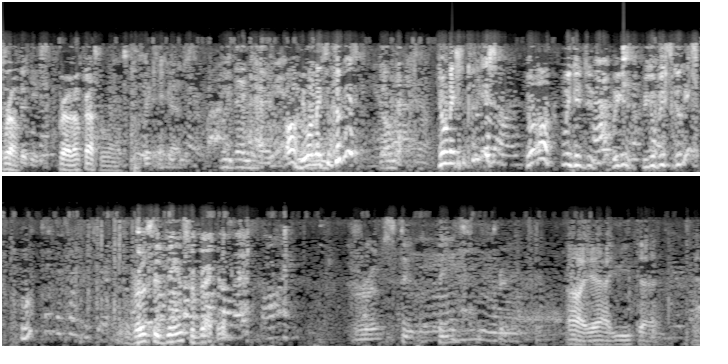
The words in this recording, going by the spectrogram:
Bro, bro, don't cross the line. We then have Oh, you want to make some cookies? You want to make some cookies? You want, oh, we can do. We can. We can make some cookies. Roasted beans for breakfast. Roasted beans. Oh yeah, you eat that. Yeah,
